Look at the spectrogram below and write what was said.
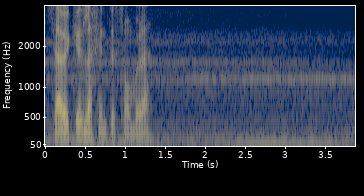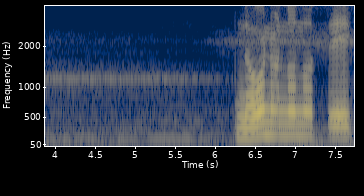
sabe qué es la gente sombra? No, no, no, no sé.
